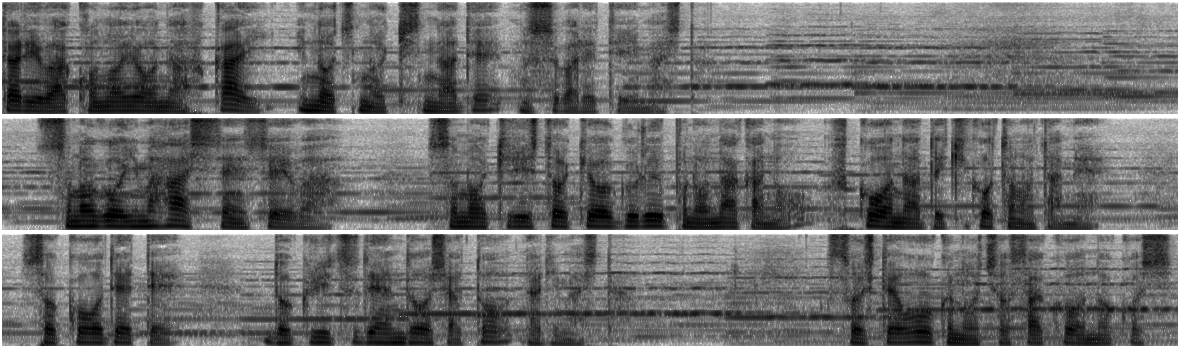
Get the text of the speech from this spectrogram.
二人はこのような深い命の絆で結ばれていました。その後今橋先生はそのキリスト教グループの中の不幸な出来事のためそこを出て独立伝道者となりました。そして多くの著作を残し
